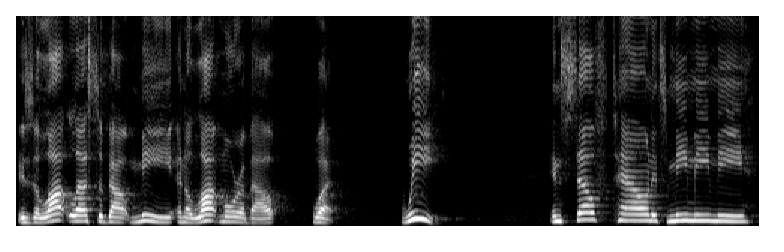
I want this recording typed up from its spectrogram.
is a lot less about me and a lot more about what? We. In Selftown, it's me, me, me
